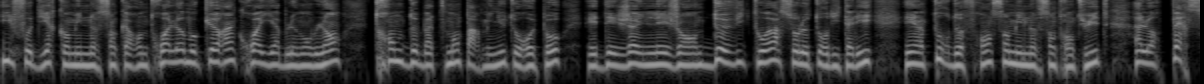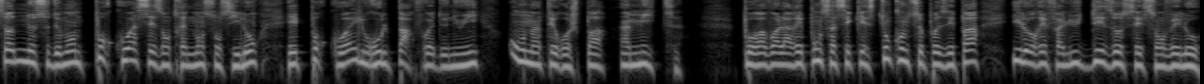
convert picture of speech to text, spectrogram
Il faut dire qu'en 1943, l'homme au cœur incroyablement blanc, 32 battements par minute au repos, est déjà une légende deux victoires sur le Tour d'Italie et un Tour de France en 1938. Alors personne ne se demande pourquoi ces entraînements sont si longs et pourquoi ils roulent parfois de nuit. On n'interroge pas un mythe. Pour avoir la réponse à ces questions qu'on ne se posait pas, il aurait fallu désosser son vélo.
